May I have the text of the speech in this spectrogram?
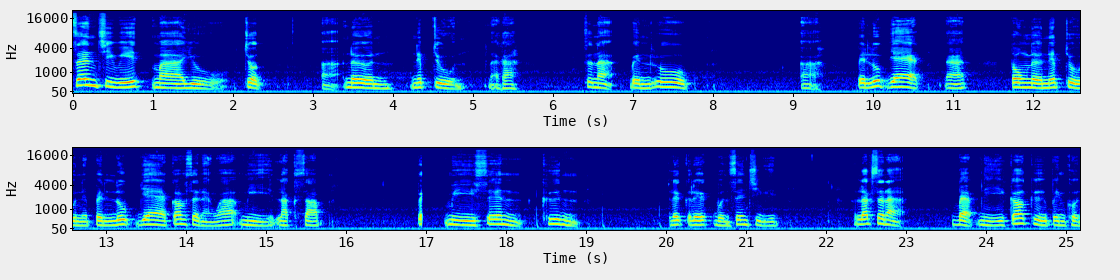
เส้นชีวิตมาอยู่จุดเนินเนปจูนนะคะลักษณะเป็นรูป อ่าเป็นรูปแยกนะตรงเนินเนปจูนเนี่ยเป็นรูปแยกก็แสดงว่ามีหลักทรัพย์ มีเส้นขึ้น เล็กๆบนเส้นชีวิต ลักษณะแบบนี้ก็คือเป็นคน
